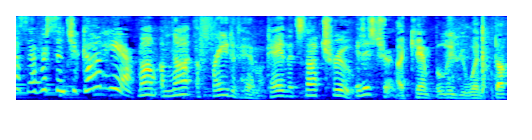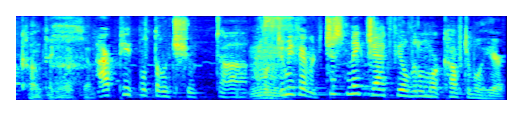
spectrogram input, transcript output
ass ever since you got here. Mom, I'm not afraid of him. Okay, that's not true. It is true. I can't believe you went duck hunting with him. Our people don't shoot dogs. Look, do me a favor. Just make Jack feel a little more comfortable here.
